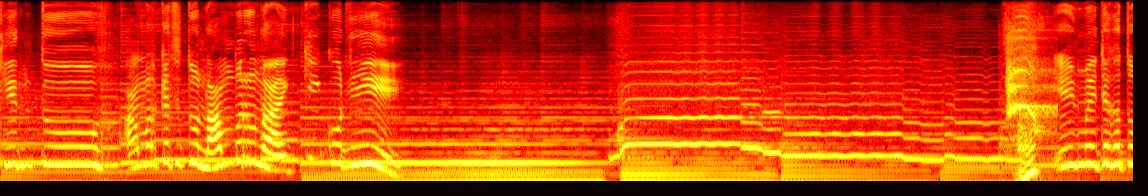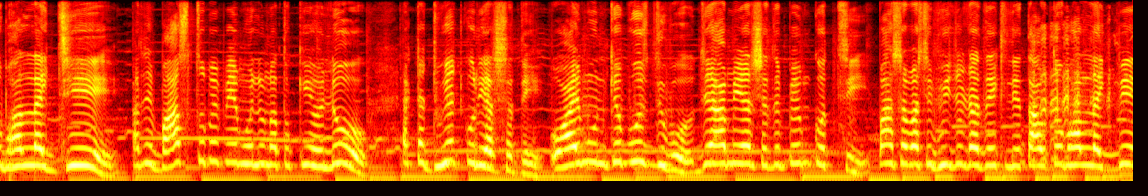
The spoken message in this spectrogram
কিন্তু আমার কাছে তো নাম্বারও নাই, কি করি? মেয়েটাকে তো ভালো লাগছে। আরে বাস্তবে প্রেম হইল না তো কি হইল? একটা ডুয়েট করি আর সাথে। ও আইমুনকে বুঝ দিব যে আমি এর সাথে প্রেম করছি। পাশাপাশি ভিডিওটা দেখলে তাও তো ভালো লাগবে।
